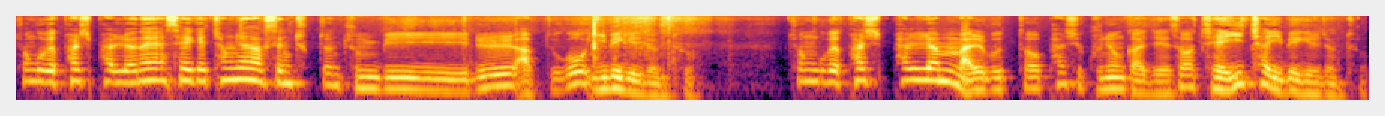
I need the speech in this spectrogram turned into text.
1988년에 세계 청년 학생 축전 준비를 앞두고 200일 전투, 1988년 말부터 89년까지 해서 제2차 200일 전투.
